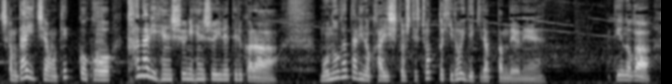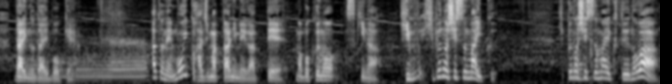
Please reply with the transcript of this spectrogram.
しかも第1話も結構こうかなり編集に編集入れてるから物語の開始としてちょっとひどい出来だったんだよねっていうのが大の大冒険険あとね、もう一個始まったアニメがあって、まあ、僕の好きなヒプヒプノシスマイク。ヒプノシスマイクというのは、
